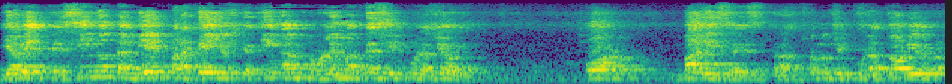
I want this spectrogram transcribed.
diabetes, sino también para aquellos que tengan problemas de circulación por varices, trastornos circulatorios. Por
